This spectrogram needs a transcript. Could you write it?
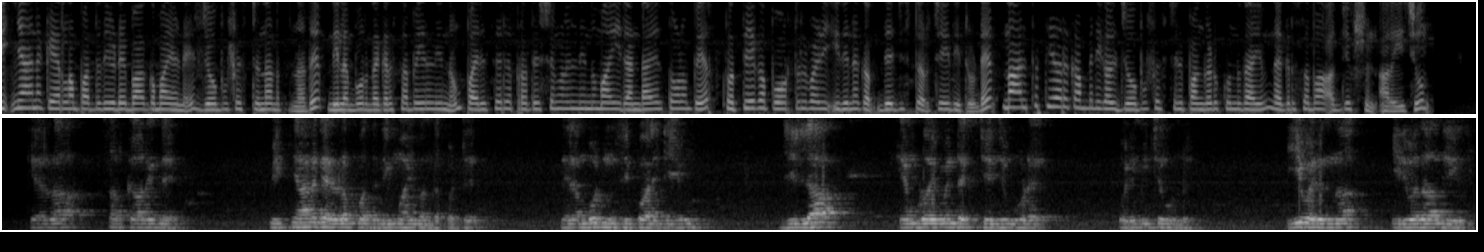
വിജ്ഞാന കേരളം പദ്ധതിയുടെ ഭാഗമായാണ് ജോബ് ഫെസ്റ്റ് നടത്തുന്നത്. നിലമ്പൂർ നഗരസഭയിൽ നിന്നും പരിസര പ്രദേശങ്ങളിൽ നിന്നുമായി രണ്ടായിരത്തോളം പേർ പ്രത്യേക പോർട്ടൽ വഴി ഇതിനകം രജിസ്റ്റർ ചെയ്തിട്ടുണ്ട്. നാൽപ്പത്തിയാറ് കമ്പനികൾ ജോബ് ഫെസ്റ്റിൽ പങ്കെടുക്കുന്നതായും നഗരസഭാ അധ്യക്ഷൻ അറിയിച്ചു. കേരള സർക്കാരിന്റെ വിജ്ഞാന കേരളം പദ്ധതിയുമായി ബന്ധപ്പെട്ട് നിലമ്പൂർ മുനിസിപ്പാലിറ്റിയും ജില്ലാ എംപ്ലോയ്മെന്റ് എക്സ്ചേഞ്ചും കൂടെ ഒരുമിച്ചുകൊണ്ട് ഈ വരുന്ന ഇരുപതാം തീയതി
